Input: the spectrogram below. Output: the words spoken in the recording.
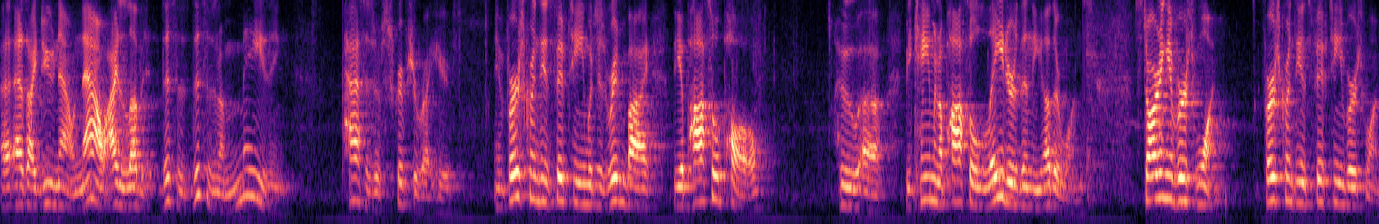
uh, as I do now. Now I love it. This is, this is an amazing passage of scripture right here. In 1 Corinthians 15, which is written by the Apostle Paul, who uh, became an apostle later than the other ones, starting in verse 1. 1 Corinthians 15, verse 1.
